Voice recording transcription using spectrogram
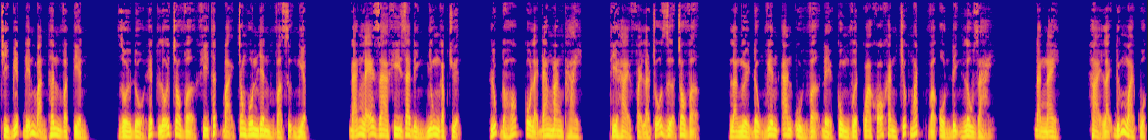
chỉ biết đến bản thân và tiền, rồi đổ hết lỗi cho vợ khi thất bại trong hôn nhân và sự nghiệp. Đáng lẽ ra khi gia đình Nhung gặp chuyện, lúc đó cô lại đang mang thai, thì Hải phải là chỗ dựa cho vợ, là người động viên an ủi vợ để cùng vượt qua khó khăn trước mắt và ổn định lâu dài. Đằng này, Hải lại đứng ngoài cuộc,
